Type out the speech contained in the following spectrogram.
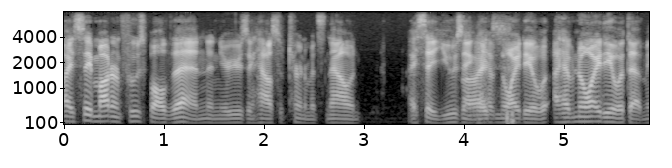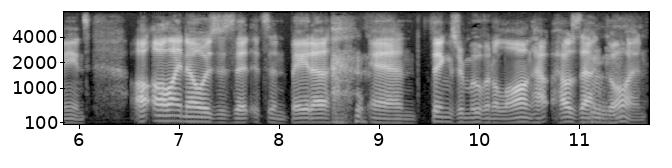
I say modern foosball then, and you're using House of Tournaments now. And I say using. I have no idea. What, I have no idea what that means. All, all I know is is that it's in beta and things are moving along. How how's that Mhm. going?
